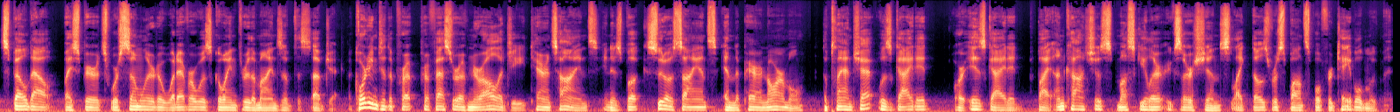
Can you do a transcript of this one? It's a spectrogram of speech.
spelled out by spirits were similar to whatever was going through the minds of the subject. According to the pro- professor of neurology, Terence Hines, in his book Pseudoscience and the Paranormal, the planchette was guided or is guided by unconscious muscular exertions like those responsible for table movement.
